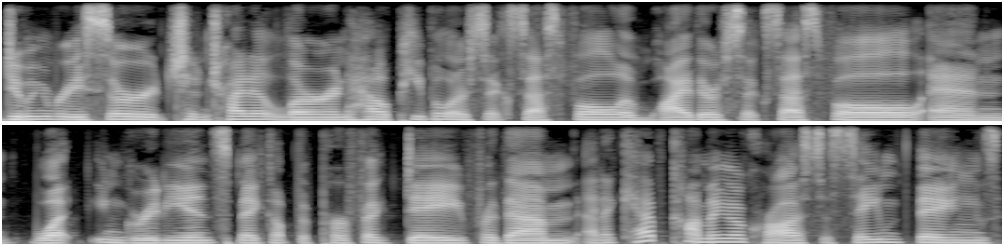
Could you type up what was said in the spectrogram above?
doing research and trying to learn how people are successful and why they're successful and what ingredients make up the perfect day for them. And I kept coming across the same things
